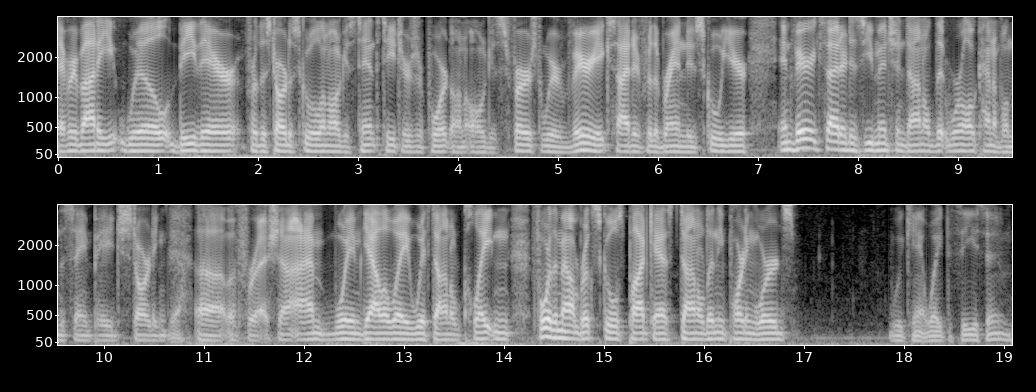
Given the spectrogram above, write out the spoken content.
Everybody will be there for the start of school on August 10th. Teachers report on August 1st. We're very excited for the brand new school year and very excited, as you mentioned, Donald, that we're all kind of on the same page starting yeah. uh, afresh. I'm William Galloway with Donald Clayton for the Mountain Brook Schools podcast. Donald, any parting words? We can't wait to see you soon.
